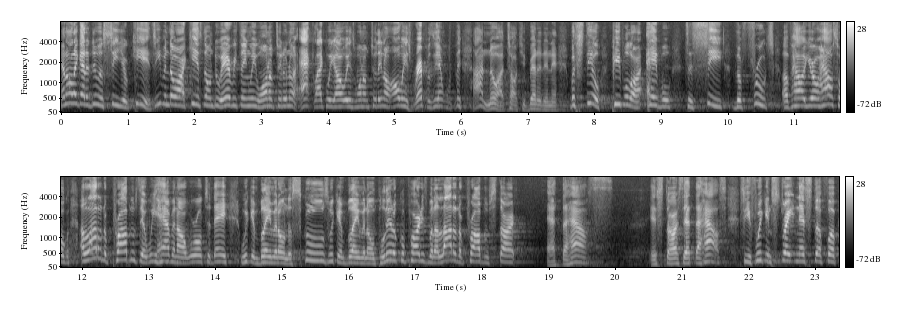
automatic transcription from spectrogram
And all they got to do is see your kids. Even though our kids don't do everything we want them to, they don't act like we always want them to, they don't always represent. I I taught you better than that. But still, people are able to see the fruits of how your household. A lot of the problems that we have in our world today, we can blame it on the schools, we can blame it on political parties, but a lot of the problems start at the house. It starts at the house. See, if we can straighten that stuff up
